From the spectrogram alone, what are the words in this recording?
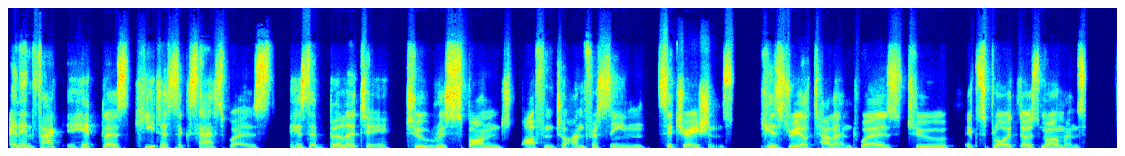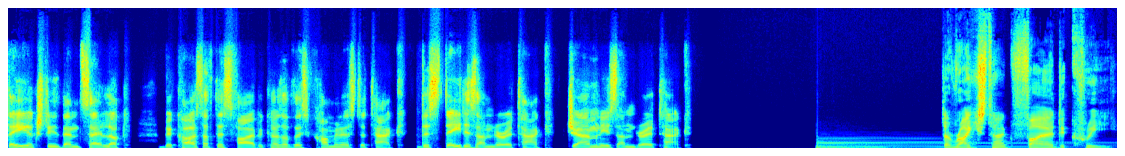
And in fact, Hitler's key to success was his ability to respond often to unforeseen situations his real talent was to exploit those moments. They actually then say, look, because of this fire, because of this communist attack, the state is under attack, Germany is under attack. The Reichstag fire decree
